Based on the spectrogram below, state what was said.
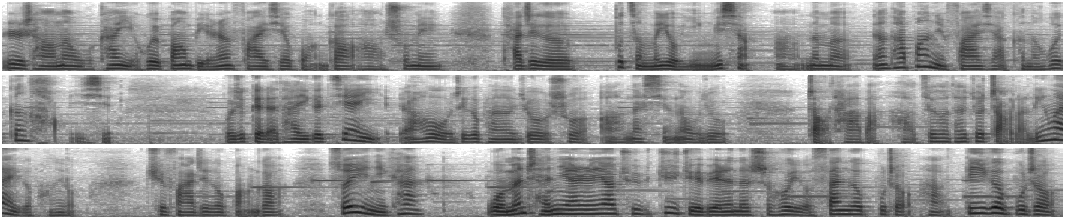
日常呢，我看也会帮别人发一些广告啊，说明他这个不怎么有影响啊。那么让他帮你发一下可能会更好一些。我就给了他一个建议，然后我这个朋友就说啊，那行，那我就找他吧。好，最后他就找了另外一个朋友去发这个广告。所以你看，我们成年人要去拒绝别人的时候有三个步骤哈。第一个步骤。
